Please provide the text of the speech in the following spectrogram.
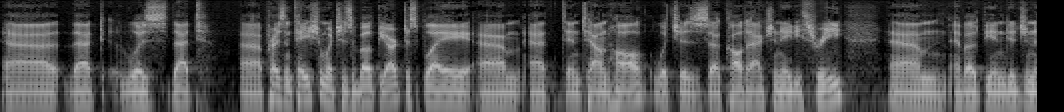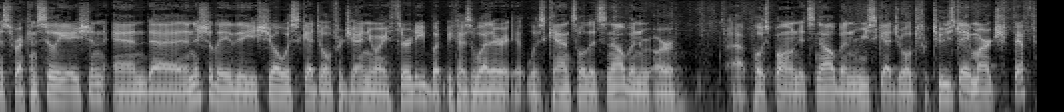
that was that uh, presentation, which is about the art display um, at in Town Hall, which is uh, Call to Action 83, um, about the Indigenous reconciliation. And uh, initially, the show was scheduled for January 30, but because of weather, it was canceled. It's now been or uh, postponed. It's now been rescheduled for Tuesday, March 5th.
